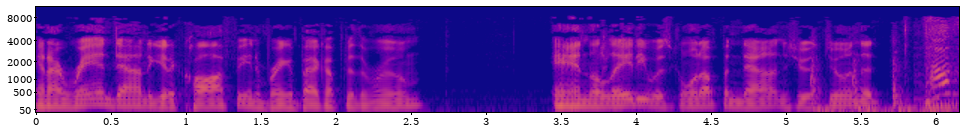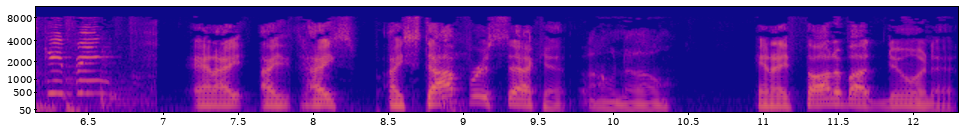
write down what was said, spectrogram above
and I ran down to get a coffee and bring it back up to the room. And the lady was going up and down, and she was doing the housekeeping. And I, I, I, I stopped for a second, Oh, no. And I thought about doing it.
